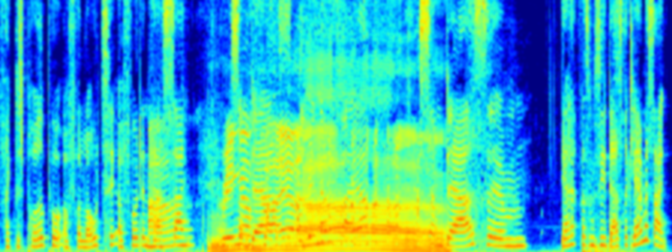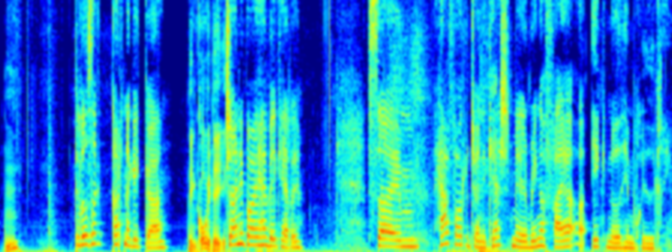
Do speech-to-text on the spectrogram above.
faktisk prøvede på at få lov til at få den her Ah. sang, Ring Som of deres- Fire. Ring of Fire, Ah. som deres, øh, ja, hvad skal man sige, deres reklamesang. Mm. Det lød så godt nok ikke gøre. Det er en god idé. Johnny Boy, han vil ikke have det. Så øhm, her får du Johnny Cash med Ring of Fire og ikke noget hemorridecreme.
